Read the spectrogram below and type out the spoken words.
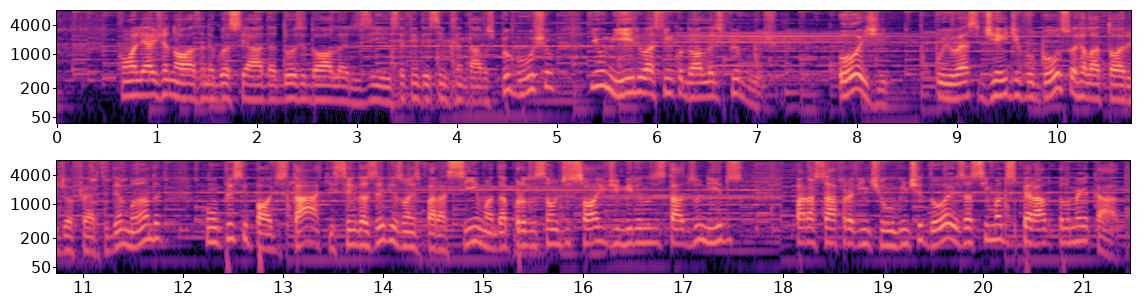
com a oleaginosa negociada a 12 dólares e 75 centavos por bushel e o milho a 5 dólares por bushel. Hoje, o USDA divulgou seu relatório de oferta e demanda, com o principal destaque sendo as revisões para cima da produção de soja e de milho nos Estados Unidos para a safra 21-22 acima do esperado pelo mercado.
